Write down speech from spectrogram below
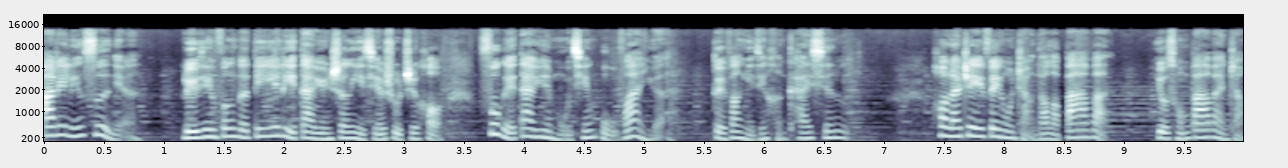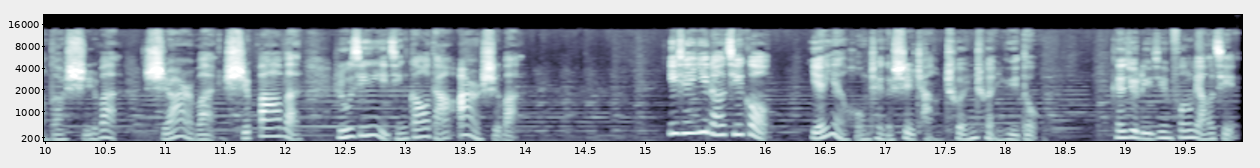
二零零四年，吕俊峰的第一例代孕生意结束之后，付给代孕母亲五万元，对方已经很开心了。后来这一费用涨到了八万，又从八万涨到十万、十二万、十八万，如今已经高达二十万。一些医疗机构也眼红这个市场，蠢蠢欲动。根据吕俊峰了解，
